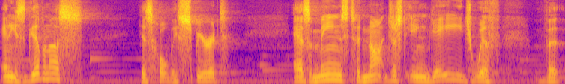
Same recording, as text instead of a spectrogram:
And He's given us His Holy Spirit as a means to not just engage with the,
